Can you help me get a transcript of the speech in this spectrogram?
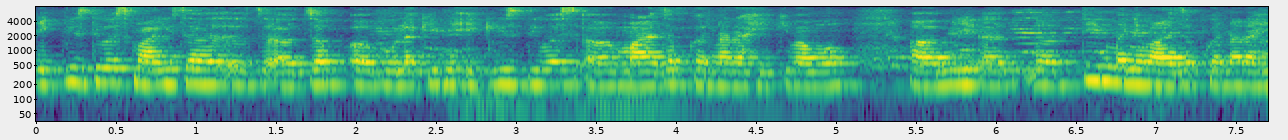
एकवीस दिवस माळीचा ज- जप बोला की मी एकवीस दिवस माळ जप करणार आहे. किंवा मग मी तीन महिने माळजप करणार आहे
